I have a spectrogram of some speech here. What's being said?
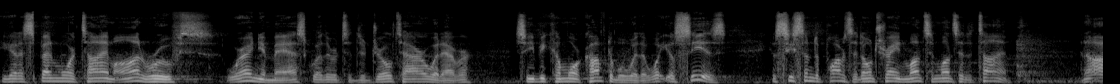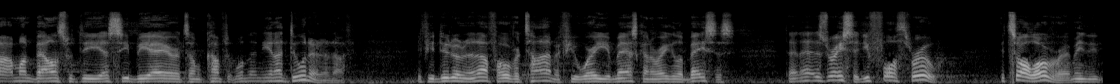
you got to spend more time on roofs wearing your mask, whether it's at the drill tower or whatever, so you become more comfortable with it. What you'll see is you'll see some departments that don't train months and months at a time. And oh, I'm unbalanced with the SCBA or it's uncomfortable. Well, then you're not doing it enough. If you do it enough over time, if you wear your mask on a regular basis, then as Ray said, you fall through. It's all over. I mean,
